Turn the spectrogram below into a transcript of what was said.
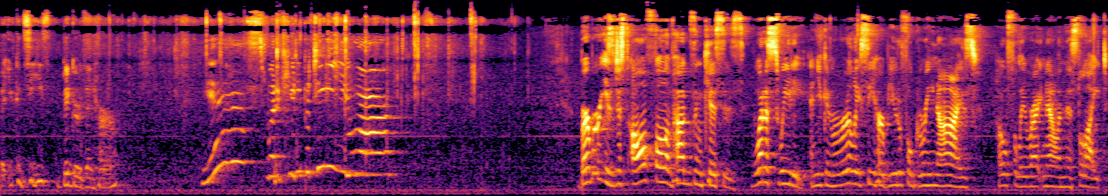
But you can see he's bigger than her. Yes, what a cutie patootie you are. Burberry is just all full of hugs and kisses. What a sweetie. And you can really see her beautiful green eyes, hopefully right now in this light.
